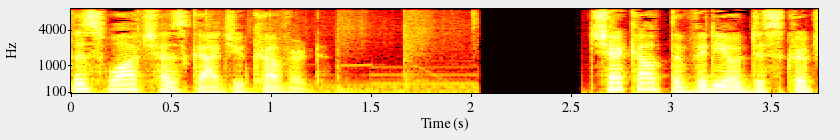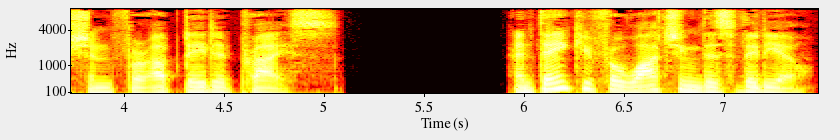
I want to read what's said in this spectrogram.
this watch has got you covered. Check out the video description for updated price. And thank you for watching this video.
